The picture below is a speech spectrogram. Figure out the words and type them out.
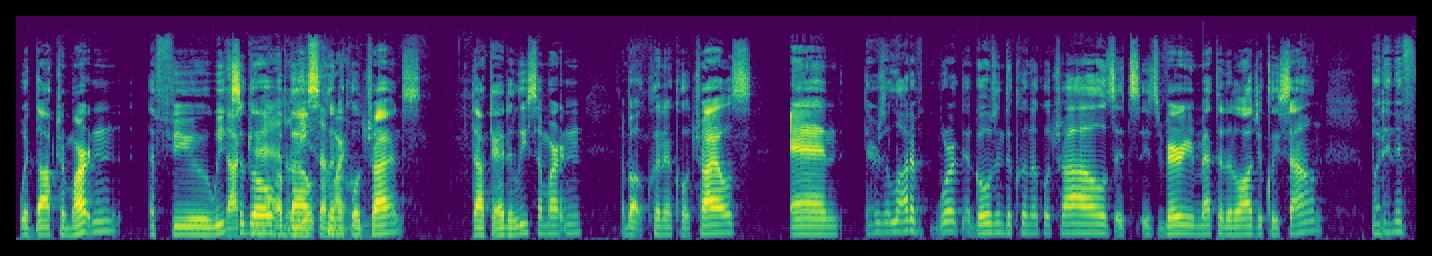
with Dr. Martin a few weeks Dr. ago about clinical Martin. trials. Dr. Adelisa Martin about clinical trials. And there's a lot of work that goes into clinical trials. It's it's very methodologically sound, but then if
